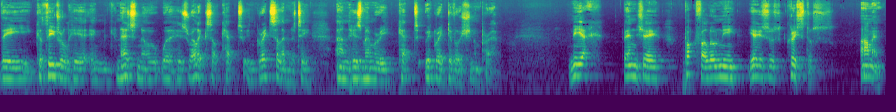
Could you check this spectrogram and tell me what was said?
the cathedral here in Gniezno, where his relics are kept in great solemnity and his memory kept with great devotion and prayer. Niech będzie pochwalony Jezus Chrystus. Amen.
